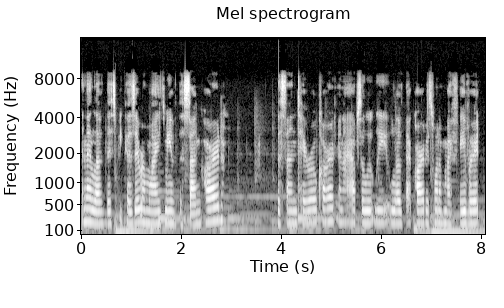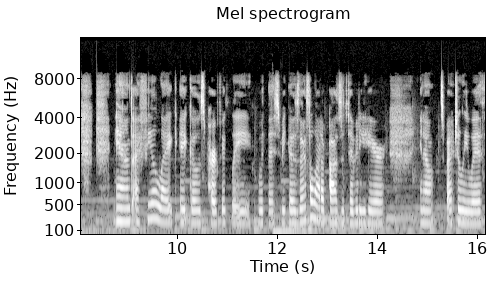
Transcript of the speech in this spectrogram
And I love this because it reminds me of the sun card. The Sun Tarot card, and I absolutely love that card. It's one of my favorite, and I feel like it goes perfectly with this because there's a lot of positivity here, you know, especially with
